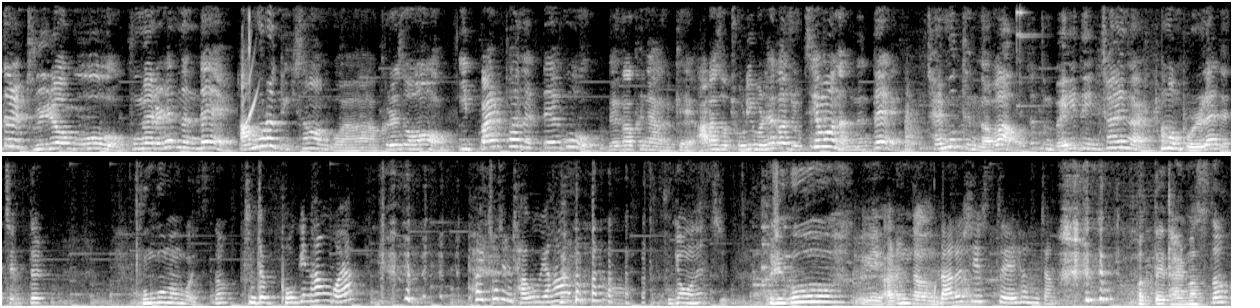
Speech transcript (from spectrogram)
들 두려고 구매를 했는데 아무래도 이상한 거야 그래서 이 빨판을 떼고 내가 그냥 이렇게 알아서 조립을 해가지고 세워놨는데 잘못했나 봐 어쨌든 made in China야 한번 볼래 내 책들? 궁금한 거 있어? 진짜 보긴 한 거야? 펼쳐진 자국이 하나도 없어. 구경은 했지. 그리고 여기 아름다운 나르시스트의 현장. 어때 닮았어?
